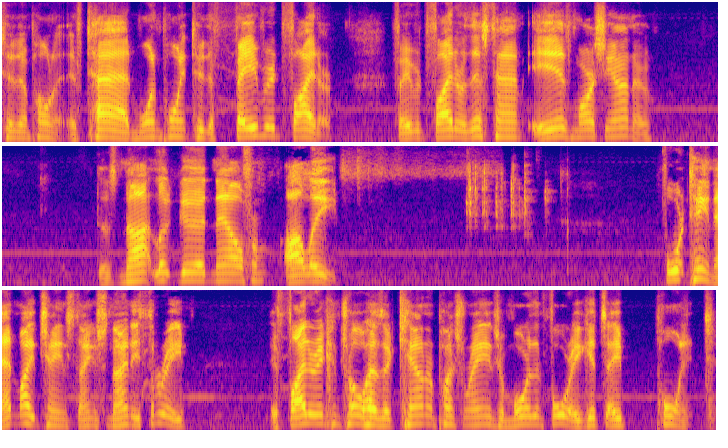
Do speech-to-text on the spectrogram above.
to the opponent. If tied, one point to the favorite fighter. Favorite fighter this time is Marciano. Does not look good now from Ali. 14. That might change things. 93. If fighter in control has a counter punch range of more than four, he gets a point.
